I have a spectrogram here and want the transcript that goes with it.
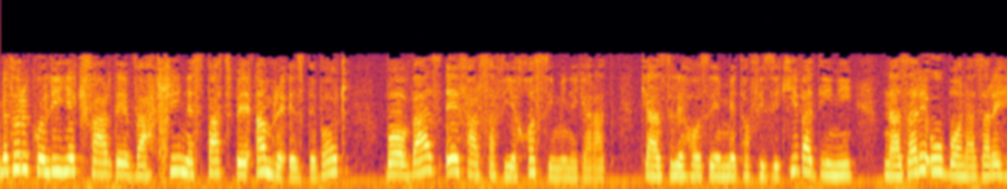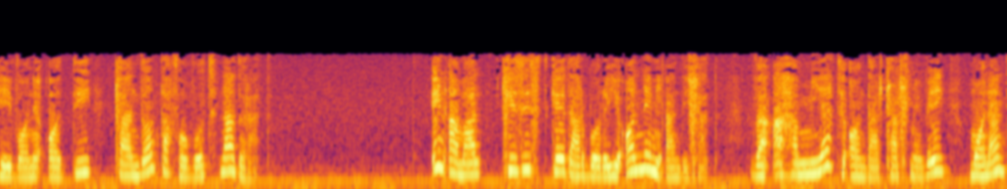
به طور کلی یک فرد وحشی نسبت به امر ازدواج با وضع فلسفی خاصی نگرد که از لحاظ متافیزیکی و دینی نظر او با نظر حیوان عادی چندان تفاوت ندارد. این عمل چیزی است که درباره آن نمی اندیشد و اهمیت آن در چشم وی مانند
